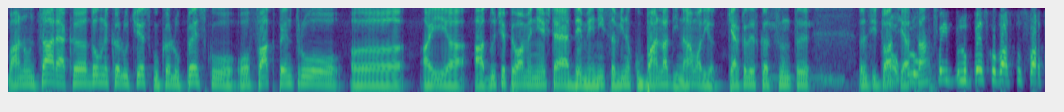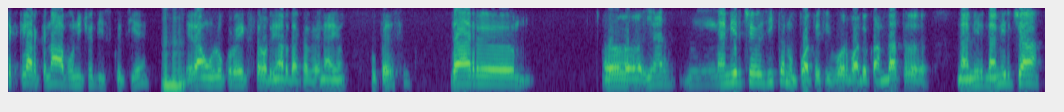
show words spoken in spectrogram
anunțarea că domnule Călucescu, Călupescu o fac pentru uh, a-i aduce pe oamenii ăștia demeni să vină cu bani la Dinamo? Adică chiar credeți că sunt în situația nu, asta? Păi Lupescu v-a spus foarte clar că n-a avut nicio discuție. Uh-huh. Era un lucru extraordinar dacă venea eu Lupescu. Dar uh, uh, iar Nea Mircea eu zic că nu poate fi vorba deocamdată. Nea, Mir, Nea Mircea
